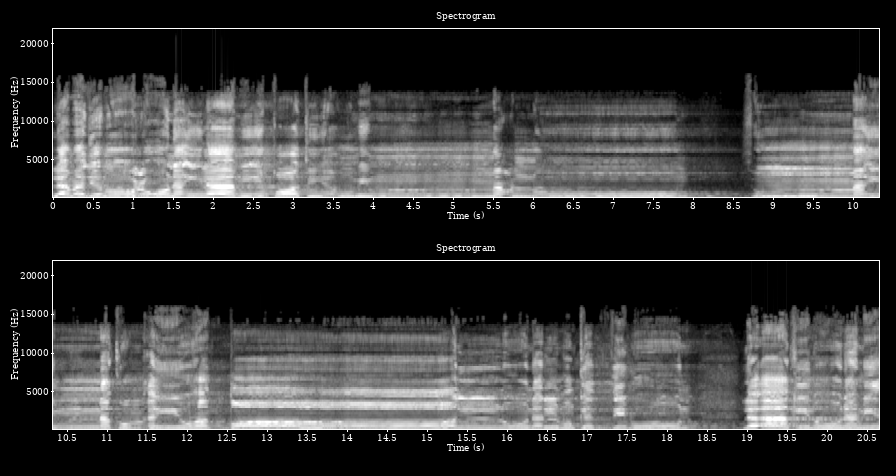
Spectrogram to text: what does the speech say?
لمجموعون إلى ميقات يوم معلوم. ثم إنكم أيها الضالون المكذبون لآكلون من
